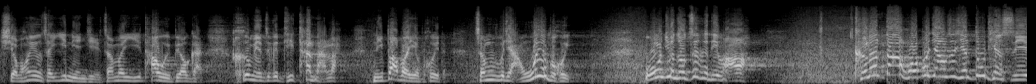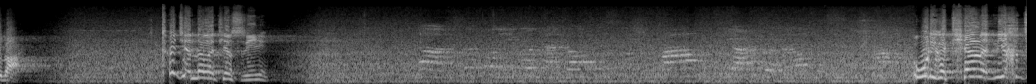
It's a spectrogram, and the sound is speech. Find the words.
小朋友才一年级，咱们以他为标杆。后面这个题太难了，你爸爸也不会的，咱们不讲，我也不会。我们就从这个地方啊，可能大伙不讲之前都填十一吧，太简单了，填十一。我的个天呐，你还真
